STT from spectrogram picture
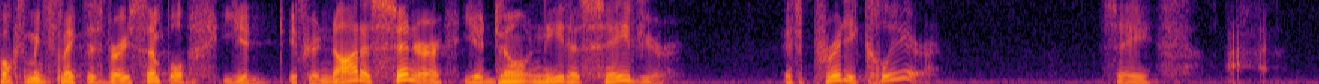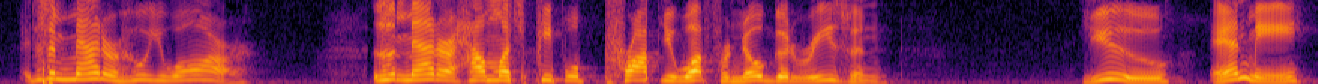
Folks, let me just make this very simple. You, if you're not a sinner, you don't need a Savior. It's pretty clear. See, it doesn't matter who you are. It doesn't matter how much people prop you up for no good reason. You and me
